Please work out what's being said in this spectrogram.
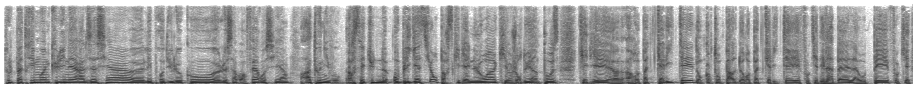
tout le patrimoine culinaire alsacien, les produits locaux, le savoir-faire aussi, hein, à tout niveau. Alors c'est une obligation parce qu'il y a une loi qui aujourd'hui impose qu'il y ait euh, un repas de qualité. Donc quand on parle de repas de qualité, il faut qu'il y ait des labels AOP, il faut qu'il y ait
